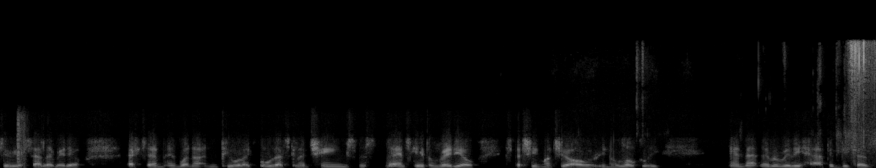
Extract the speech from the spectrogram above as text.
Sirius satellite radio, XM and whatnot, and people were like, "Oh, that's going to change this landscape of radio, especially in Montreal or you know locally." And that never really happened because,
